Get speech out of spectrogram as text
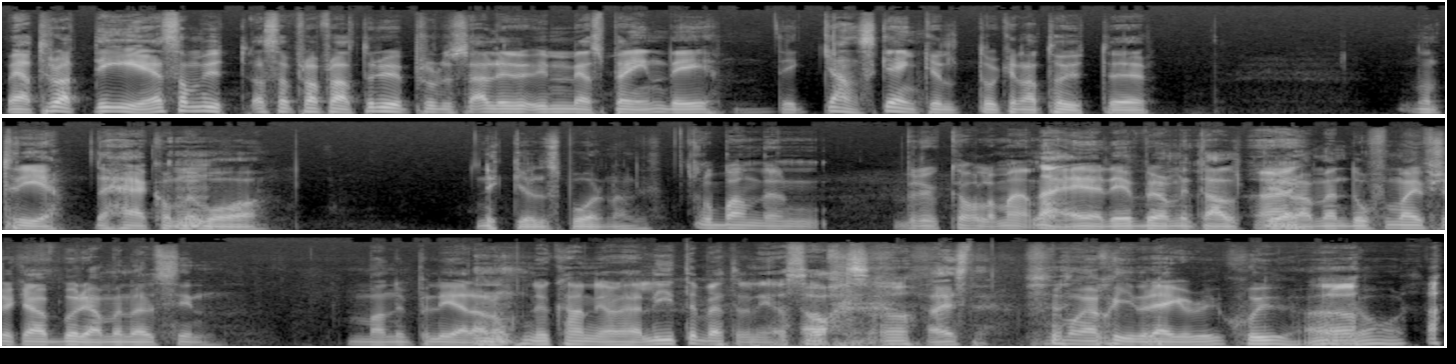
Men jag tror att det är som ut, alltså framförallt när du är producent, eller är med och spelar in, det är, det är ganska enkelt att kunna ta ut eh, de tre. Det här kommer Mm. vara nyckelspåren. Liksom. Och banden brukar hålla med? Nej, det behöver de inte alltid Nej. göra, men då får man ju försöka börja med sin manipulera Mm, dem. nu kan jag det här lite bättre än er. Så Ja. ja. Ja, just det. Hur många skivor äger du? Sju? Ja, Ja. jag har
